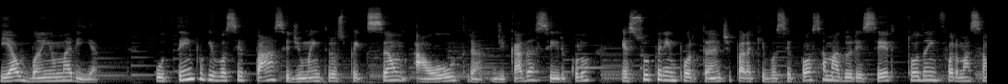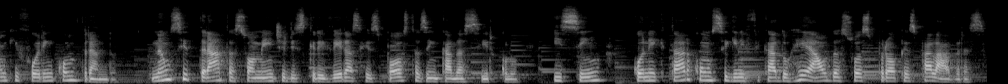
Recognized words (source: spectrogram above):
e ao banho-maria. O tempo que você passe de uma introspecção a outra de cada círculo é super importante para que você possa amadurecer toda a informação que for encontrando. Não se trata somente de escrever as respostas em cada círculo, e sim conectar com o significado real das suas próprias palavras.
